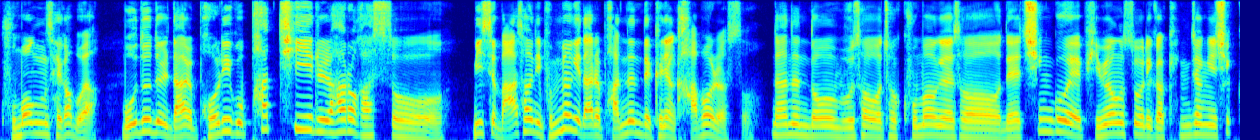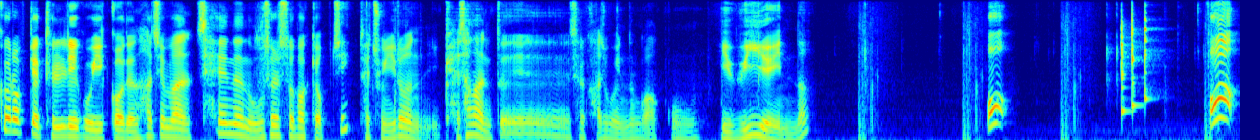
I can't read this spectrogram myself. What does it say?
구멍새가 뭐야? 모두들 날 버리고 파티를 하러 갔어 미스 마선이 분명히 나를 봤는데 그냥 가버렸어 나는 너무 무서워 저 구멍에서 내 친구의 비명소리가 굉장히 시끄럽게 들리고 있거든 하지만 새는 웃을 수밖에 없지? 대충 이런 괴상한 뜻을 가지고 있는 것 같고 이 위에 있나? 어? 어?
